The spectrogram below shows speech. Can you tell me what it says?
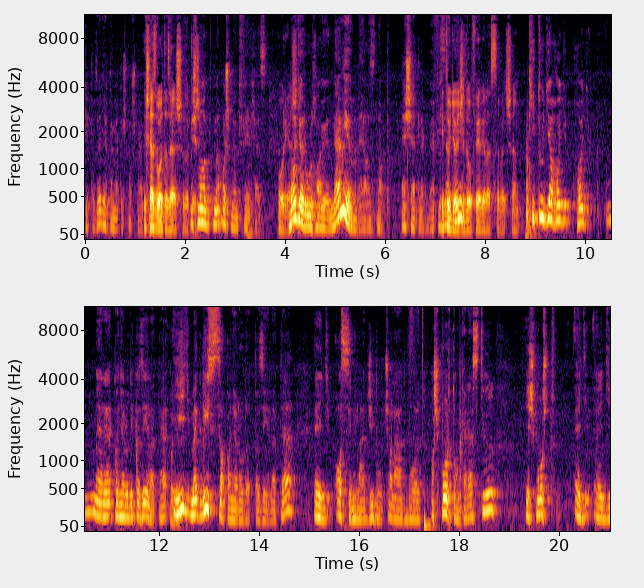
itt az egyetemet, és most ment. És ez volt az első És lökés. mond, most ment férjhez. Óriási. Magyarul, ha ő nem jön be aznap esetleg Ki befizetni, tudja, hogy zsidó férje lesz-e vagy sem. ki tudja, hogy, hogy merre kanyarodik az élete. Hogy Így meg visszakanyarodott az élete egy asszimilált zsidó családból a sporton keresztül, és most egy, egy,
